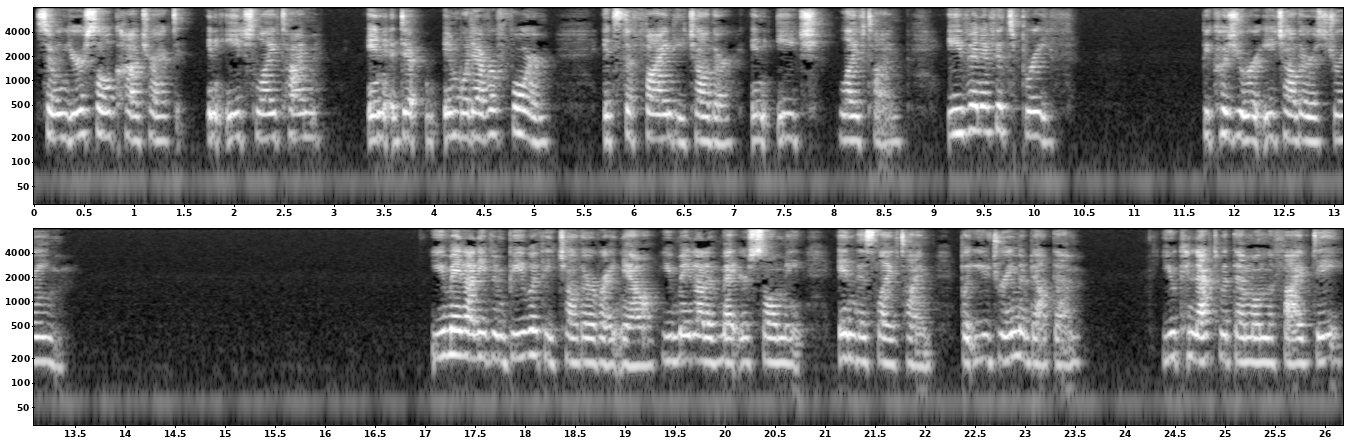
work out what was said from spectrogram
So in your soul contract, in each lifetime, in, in whatever form, it's to find each other in each lifetime, even if it's brief, because you are each other's dream. You may not even be with each other right now. You may not have met your soulmate in this lifetime, but you dream about them. You connect with them on the 5D.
